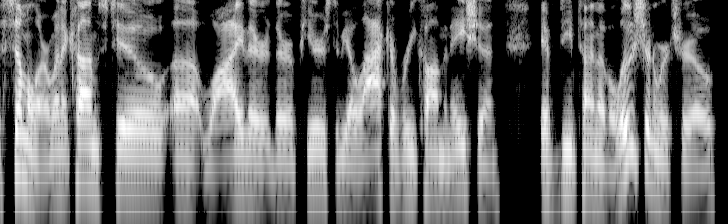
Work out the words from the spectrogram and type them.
similar when it comes to uh, why there there appears to be a lack of recombination. If deep time evolution were true,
